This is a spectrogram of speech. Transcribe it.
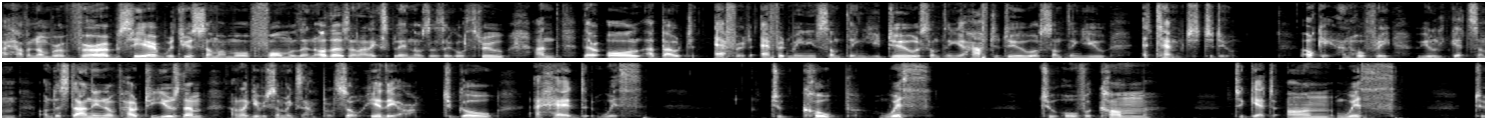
I have a number of verbs here with you. Some are more formal than others, and I'll explain those as I go through. And they're all about effort. Effort meaning something you do, or something you have to do, or something you attempt to do. Okay, and hopefully you'll get some understanding of how to use them, and I'll give you some examples. So here they are to go ahead with, to cope with, to overcome, to get on with to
